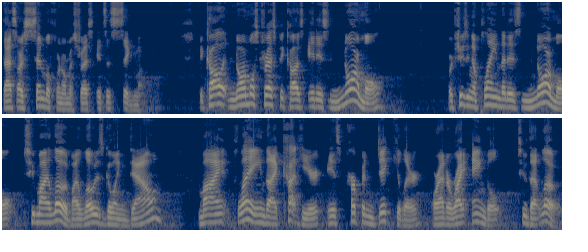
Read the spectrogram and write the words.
That's our symbol for normal stress. It's a sigma. We call it normal stress because it is normal. We're choosing a plane that is normal to my load. My load is going down. My plane that I cut here is perpendicular or at a right angle to that load.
